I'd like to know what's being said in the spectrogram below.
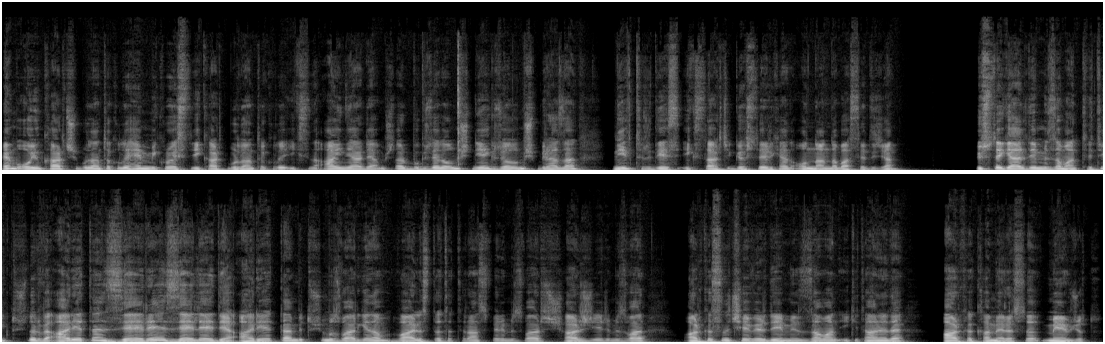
hem oyun kartuşu buradan takılıyor hem micro SD kart buradan takılıyor. İkisini aynı yerde yapmışlar. Bu güzel olmuş. Niye güzel olmuş? Birazdan New 3ds X-Large'ı gösterirken ondan da bahsedeceğim. Üste geldiğimiz zaman tetik tuşları ve ayrıyetten ZR, ZL diye ayrıyetten bir tuşumuz var. Gene wireless data transferimiz var. Şarj yerimiz var. Arkasını çevirdiğimiz zaman iki tane de arka kamerası mevcut.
